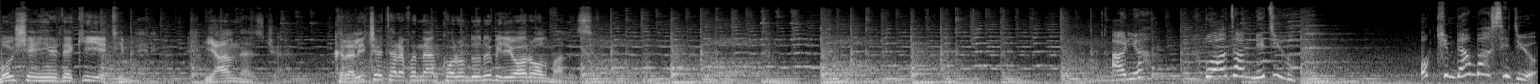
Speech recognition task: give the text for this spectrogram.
Bu şehirdeki yetimlerin yalnızca kraliçe tarafından korunduğunu biliyor olmalısın. Arya, bu adam ne diyor? O kimden bahsediyor?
